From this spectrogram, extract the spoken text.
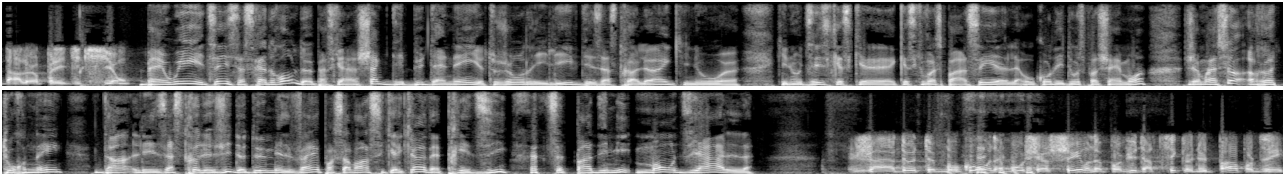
dans leurs prédictions. Ben oui, tu sais, ça serait drôle de parce qu'à chaque début d'année, il y a toujours les livres des astrologues qui nous euh, qui nous disent qu'est-ce que qu'est-ce qui va se passer euh, au cours des 12 prochains mois. J'aimerais ça retourner dans les astrologies de 2020 pour savoir si quelqu'un avait prédit cette pandémie mondiale. J'en doute beaucoup. On a beau chercher, on n'a pas vu d'article nulle part pour dire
